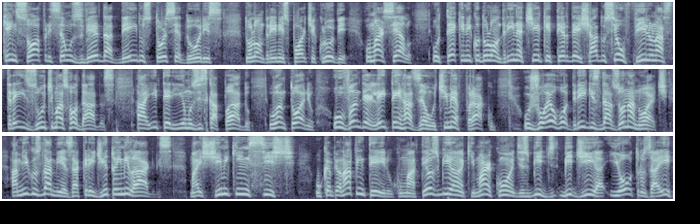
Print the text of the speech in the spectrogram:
Quem sofre são os verdadeiros torcedores do Londrina Esporte Clube. O Marcelo, o técnico do Londrina tinha que ter deixado seu filho nas três últimas rodadas. Aí teríamos escapado. O Antônio, o Vanderlei tem razão, o time é fraco. O Joel Rodrigues da Zona Norte. Amigos da mesa, acredito em milagres, mas time que insiste o campeonato inteiro com Matheus Bianchi, Marcondes, Bidia e outros aí,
